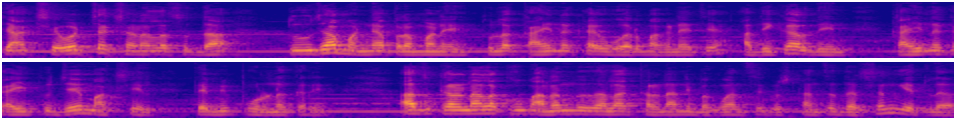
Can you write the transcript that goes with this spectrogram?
त्या शेवटच्या क्षणाला सुद्धा तुझ्या म्हणण्याप्रमाणे तुला काही ना काही वर मागण्याचे अधिकार देईन. काही ना काही तू जे मागशील ते मी पूर्ण करेन. आज कर्णाला खूप आनंद झाला. कर्णाने भगवान श्रीकृष्णांचं दर्शन घेतलं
